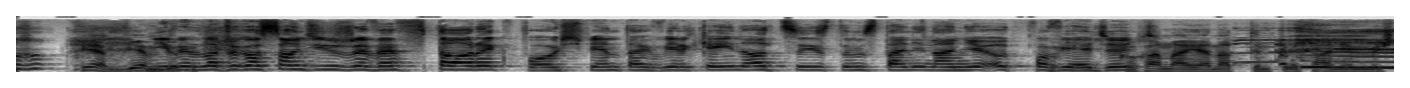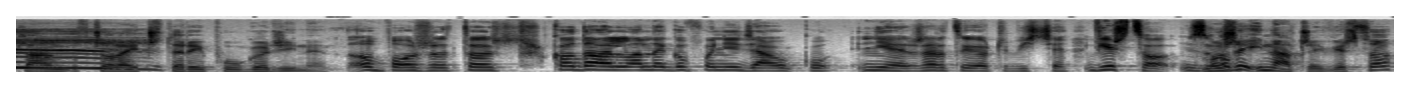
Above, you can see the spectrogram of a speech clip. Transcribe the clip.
wiem, wiem. Nie wiem, dlaczego sądzisz, że we wtorek po świętach Wielkiej Nocy jestem w stanie na nie odpowiedzieć. Kochana, ja nad tym pytaniem myślałam wczoraj 4,5 godziny. O Boże, to szkoda lanego poniedziałku. Nie, żartuję oczywiście. Wiesz co? Może inaczej, wiesz co?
